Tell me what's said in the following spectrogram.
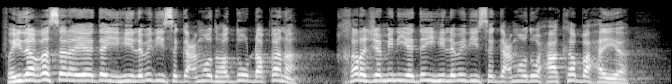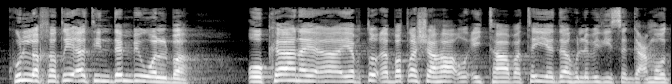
Faidaa hasala yadayhi labadiisa gacmood hadduu dhaqana kharaja min yadayhi labadiisa gacmood waxaa ka baxaya kula khati'atin dembi walba oo kaana batashahaa oo ay taabatay yadaahu labadiisa gacmood.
